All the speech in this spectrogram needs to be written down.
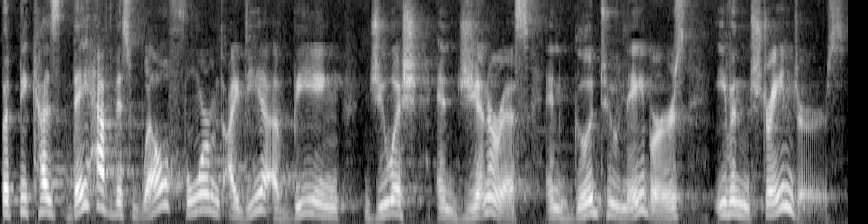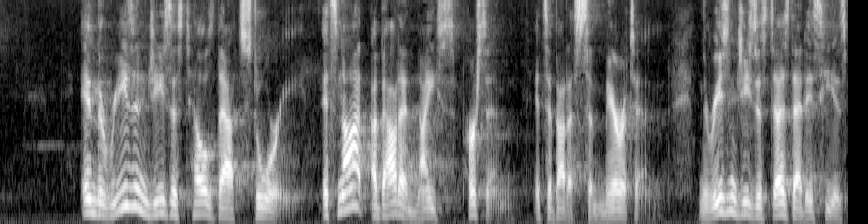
but because they have this well formed idea of being Jewish and generous and good to neighbors, even strangers. And the reason Jesus tells that story, it's not about a nice person, it's about a Samaritan. And the reason Jesus does that is he is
